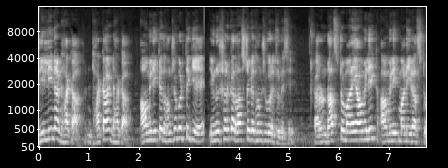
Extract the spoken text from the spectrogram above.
দিল্লি না ঢাকা? ঢাকা ঢাকা। আওয়ামী লীগকে ধ্বংস করতে গিয়ে ইউনুস সরকার রাষ্ট্রকে ধ্বংস করে চলেছে। কারণ রাষ্ট্র মানে আওয়ামী লীগ আওয়ামী লীগ মানেই রাষ্ট্র।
